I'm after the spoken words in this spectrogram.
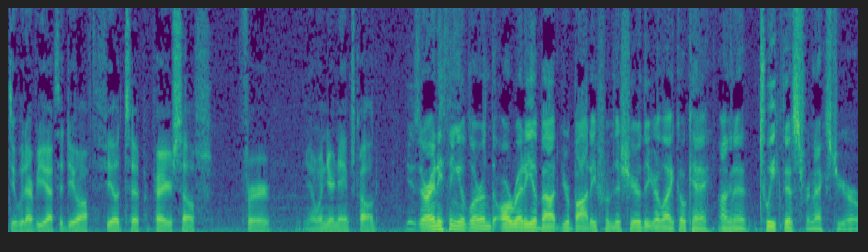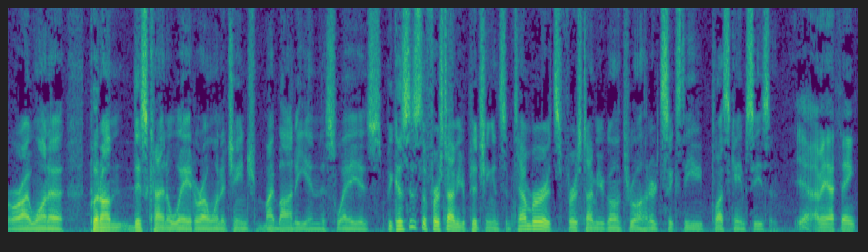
do whatever you have to do off the field to prepare yourself for you know when your name's called. Is there anything you've learned already about your body from this year that you're like, okay, I'm going to tweak this for next year, or I want to put on this kind of weight, or I want to change my body in this way? Is because this is the first time you're pitching in September. It's the first time you're going through a 160 plus game season. Yeah, I mean, I think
